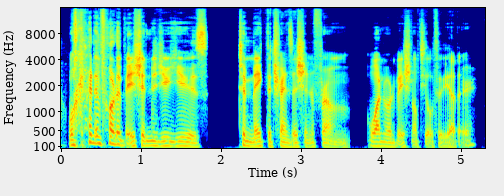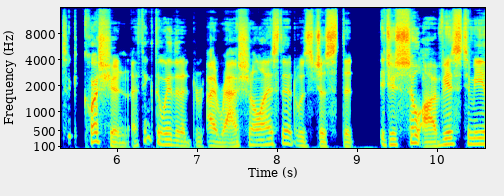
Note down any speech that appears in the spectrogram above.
what kind of motivation did you use to make the transition from one motivational fuel to the other? It's a good question. I think the way that I rationalized it was just that it's just so obvious to me,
